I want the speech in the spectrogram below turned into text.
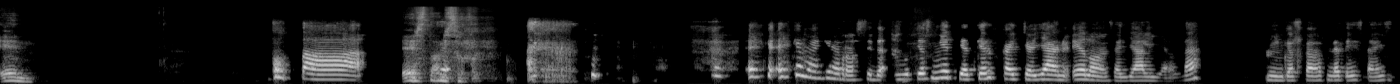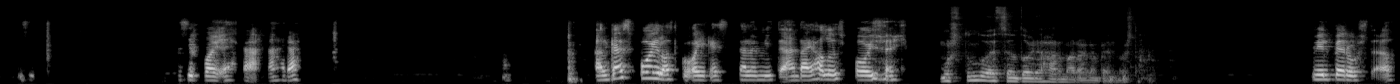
En. Totta. Estan sun. Ehkä, ehkä mä en kerro sitä, mutta jos miettii, että ketkä kaikki on jäänyt eloon sen jäljellä, niin koska olet netistä, niin sit, sit, sit voi ehkä nähdä. Älkää spoilatko oikeasti tälle mitään, tai halua spoileja. Musta tuntuu, että se on toinen Harmaa Raidan pennuista. Millä perusteella?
